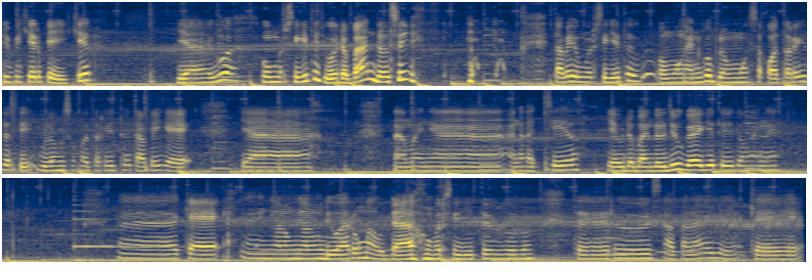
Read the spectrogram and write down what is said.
dipikir-pikir ya gue umur segitu juga udah bandel sih. Tapi umur segitu omongan gue belum mau sekotor itu sih belum sekotor itu. Tapi kayak ya namanya anak kecil ya udah bandel juga gitu hitungannya uh, kayak uh, nyolong-nyolong di warung mah udah umur segitu terus apalagi ya? Kayak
